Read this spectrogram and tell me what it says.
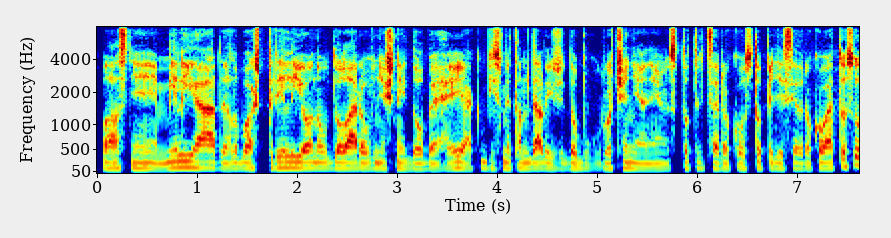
vlastne miliárd alebo až triliónov dolárov v dnešnej dobe, hej, ak by sme tam dali, že dobu ročenia, neviem, 130 rokov, 150 rokov. A to sú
